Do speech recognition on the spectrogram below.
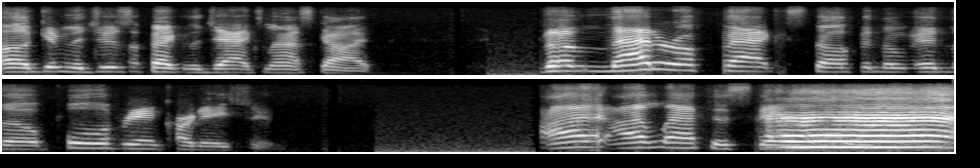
uh, giving the juice effect of the Jags mascot, the matter of fact stuff in the in the pool of reincarnation. I I laughed hysterically. Uh,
